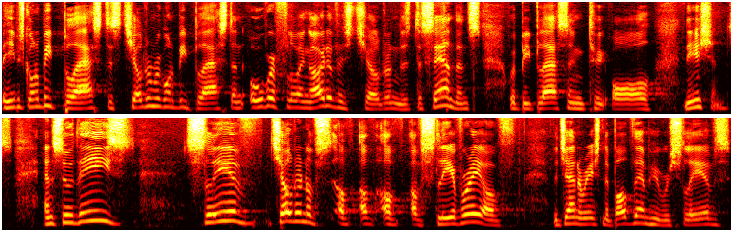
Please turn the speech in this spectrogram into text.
he was going to be blessed. His children were going to be blessed, and overflowing out of his children, his descendants, would be blessing to all nations. And so these slave children of, of, of, of slavery, of the generation above them who were slaves,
